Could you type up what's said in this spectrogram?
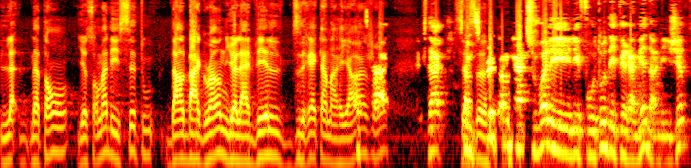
la- mettons, il y a sûrement des sites où, dans le background, il y a la ville direct en arrière, genre. Exact. Exact. C'est C'est un ça. petit peu comme quand tu vois les, les photos des pyramides en Égypte.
